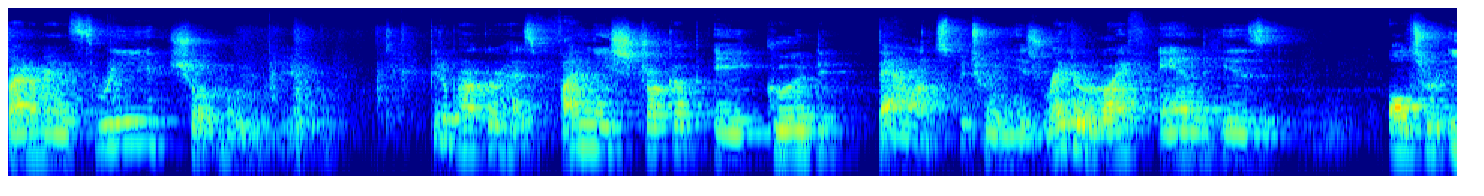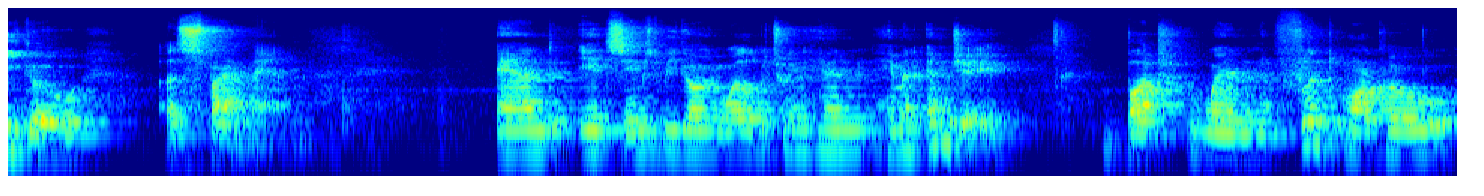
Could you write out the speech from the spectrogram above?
Spider-Man 3 short movie review. Peter Parker has finally struck up a good balance between his regular life and his alter ego as Spider-Man. And it seems to be going well between him, him and MJ. But when Flint Marko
